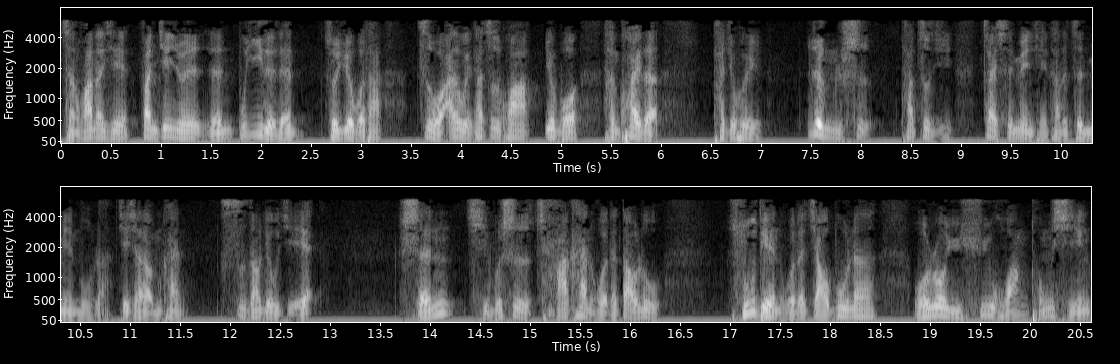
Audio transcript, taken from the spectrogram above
惩罚那些犯奸淫人不义的人，所以约伯他自我安慰，他自夸。约伯很快的，他就会认识他自己。在神面前，他的真面目了。接下来我们看四到六节，神岂不是查看我的道路，数点我的脚步呢？我若与虚谎同行，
